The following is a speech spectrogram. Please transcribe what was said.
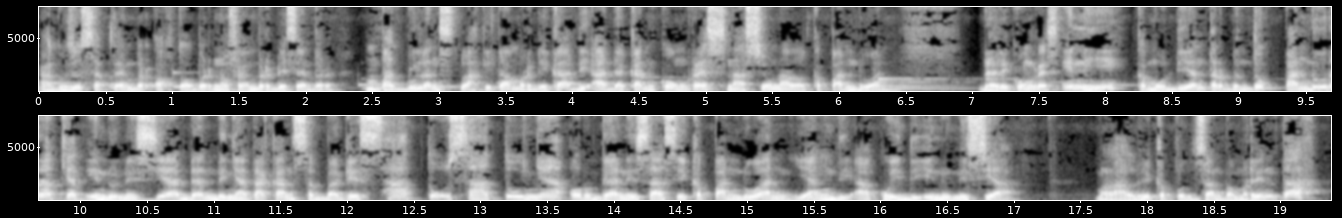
Agustus, September, Oktober, November, Desember. Empat bulan setelah kita merdeka diadakan Kongres Nasional Kepanduan. Dari kongres ini kemudian terbentuk Pandu Rakyat Indonesia dan dinyatakan sebagai satu-satunya organisasi kepanduan yang diakui di Indonesia melalui keputusan pemerintah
